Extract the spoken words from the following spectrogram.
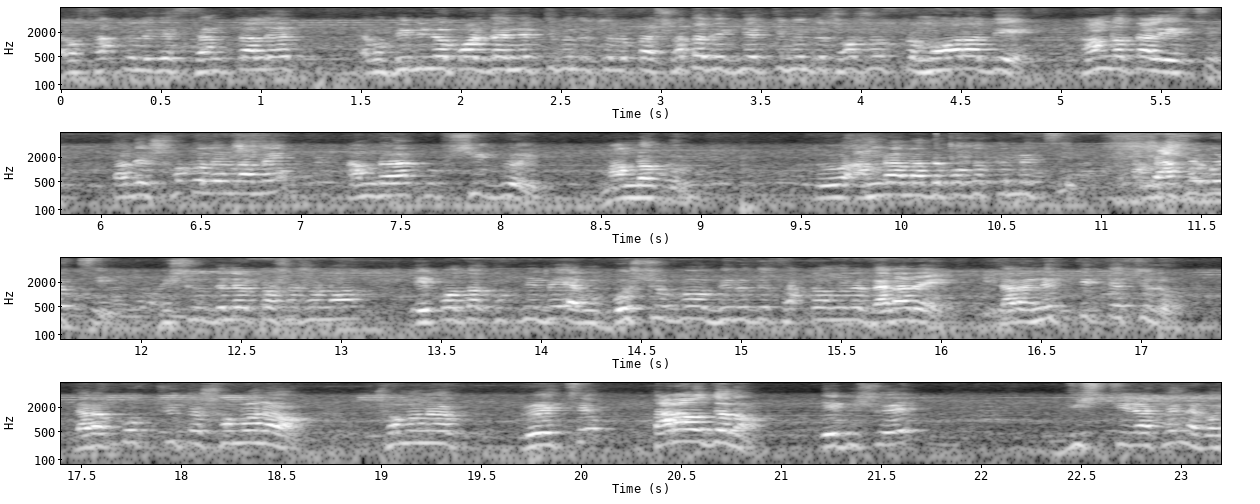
এবং ছাত্রলীগের সেন্ট্রালের এবং বিভিন্ন পর্যায়ের নেতৃবৃন্দ ছিল, প্রায় শতাধিক নেতৃবৃন্দ সশস্ত্র মহড়া দিয়ে হামলা চালিয়েছে। তাদের সকলের নামে আমরা খুব শীঘ্রই মামলা করব। তো আমরা আমাদের পদক্ষেপ নিচ্ছি। আমরা আশা করছি বিশ্ববিদ্যালয়ের প্রশাসনও এই পদক্ষেপ নেবে এবং বৈষম্য বিরোধী ছাত্র আন্দোলনের ব্যানারে যারা নেতৃত্বে ছিল, যারা প্রকৃত সমন্বয় সমন্বয়ক রয়েছে, তারাও যেন এ বিষয়ে দৃষ্টি রাখেন এবং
